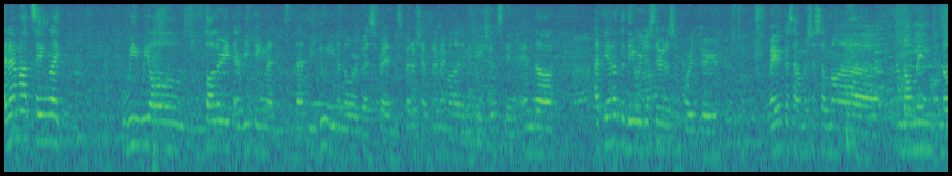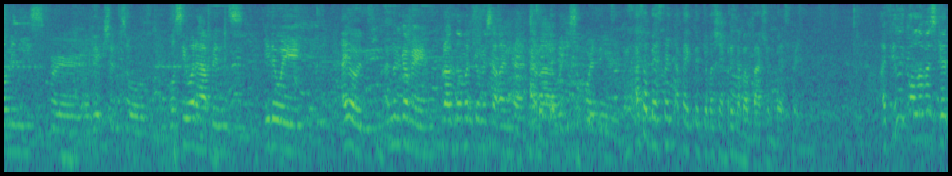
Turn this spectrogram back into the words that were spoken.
and I'm not saying like we we all tolerate everything that that we do even though we're best friends. Pero syempre may mga limitations din. And uh, at the end of the day we're just there to support her. Ngayon kasama siya sa mga nomin nominees for eviction. So we'll see what happens. Either way ayun andun kami proud naman kami sa kanya. Tsaka we're just supporting her. As a best friend, affected ka ba? Syempre nababash yung best friend mo? I feel like all of us get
